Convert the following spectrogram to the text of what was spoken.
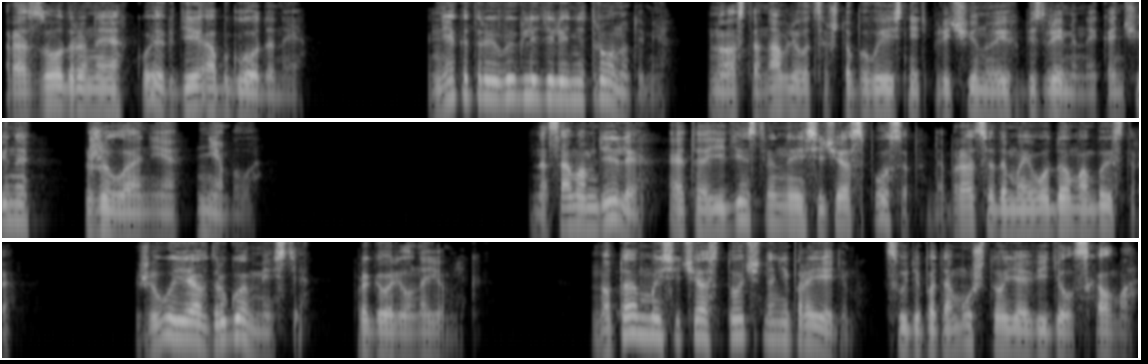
разодранные, кое-где обглоданные. Некоторые выглядели нетронутыми, но останавливаться, чтобы выяснить причину их безвременной кончины, желания не было. На самом деле, это единственный сейчас способ добраться до моего дома быстро. Живу я в другом месте, проговорил наемник. Но там мы сейчас точно не проедем, судя по тому, что я видел с холма.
